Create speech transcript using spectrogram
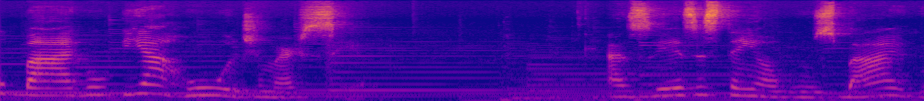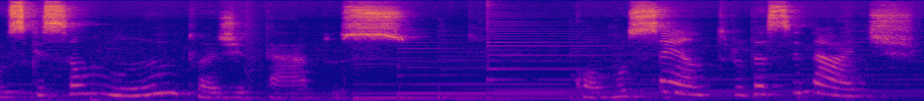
o bairro e a rua de Marcelo? Às vezes tem alguns bairros que são muito agitados, como o centro da cidade,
